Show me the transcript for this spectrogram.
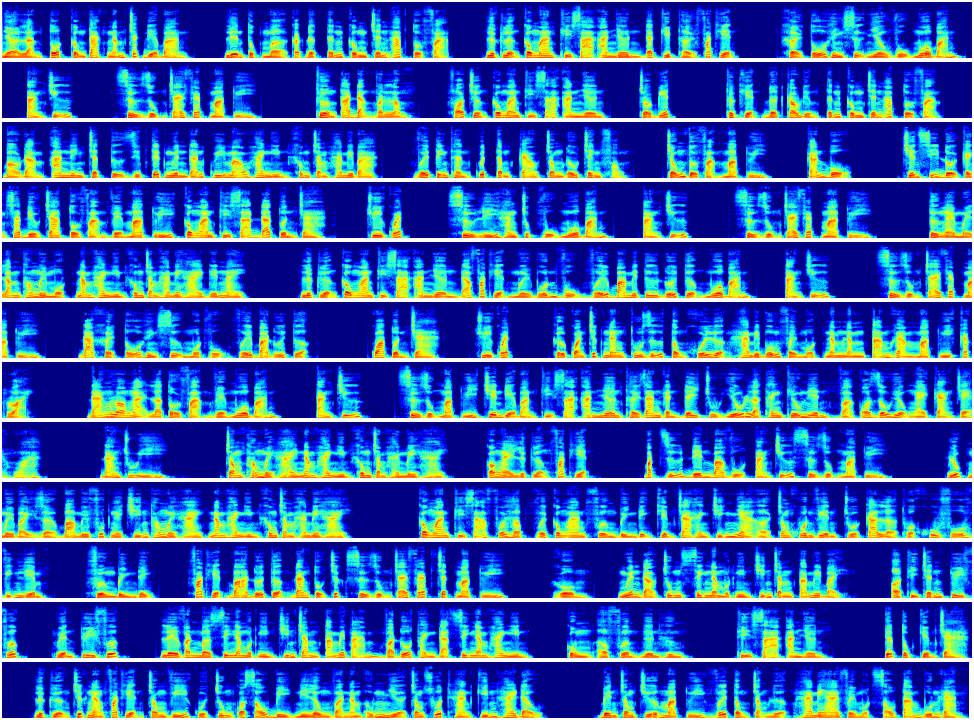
Nhờ làm tốt công tác nắm chắc địa bàn, liên tục mở các đợt tấn công chấn áp tội phạm, lực lượng công an thị xã An Nhơn đã kịp thời phát hiện, khởi tố hình sự nhiều vụ mua bán, tàng trữ, sử dụng trái phép ma túy. Thường tá Đặng Văn Long, Phó trưởng Công an thị xã An Nhơn, cho biết, thực hiện đợt cao điểm tấn công chấn áp tội phạm, bảo đảm an ninh trật tự dịp Tết Nguyên đán Quý Mão 2023 với tinh thần quyết tâm cao trong đấu tranh phòng chống tội phạm ma túy, cán bộ, chiến sĩ đội cảnh sát điều tra tội phạm về ma túy công an thị xã đã tuần tra, truy quét, xử lý hàng chục vụ mua bán, tàng trữ, sử dụng trái phép ma túy. Từ ngày 15 tháng 11 năm 2022 đến nay, lực lượng công an thị xã An Nhơn đã phát hiện 14 vụ với 34 đối tượng mua bán, tàng trữ, sử dụng trái phép ma túy, đã khởi tố hình sự một vụ với ba đối tượng. Qua tuần tra, truy quét, cơ quan chức năng thu giữ tổng khối lượng 24,1558 gam ma túy các loại. Đáng lo ngại là tội phạm về mua bán, tàng trữ, sử dụng ma túy trên địa bàn thị xã An Nhơn thời gian gần đây chủ yếu là thanh thiếu niên và có dấu hiệu ngày càng trẻ hóa. Đáng chú ý, trong tháng 12 năm 2022, có ngày lực lượng phát hiện, bắt giữ đến 3 vụ tàng trữ sử dụng ma túy. Lúc 17 giờ 30 phút ngày 9 tháng 12 năm 2022, Công an thị xã phối hợp với Công an phường Bình Định kiểm tra hành chính nhà ở trong khuôn viên chùa Ca Lở thuộc khu phố Vĩnh Liêm, phường Bình Định, phát hiện ba đối tượng đang tổ chức sử dụng trái phép chất ma túy, gồm Nguyễn Đào Trung sinh năm 1987, ở thị trấn Tuy Phước, huyện Tuy Phước, Lê Văn Mờ sinh năm 1988 và Đỗ Thành Đạt sinh năm 2000, cùng ở phường Nhơn Hưng, thị xã An Nhơn. Tiếp tục kiểm tra, lực lượng chức năng phát hiện trong ví của Trung có 6 bì ni lông và 5 ống nhựa trong suốt hàn kín hai đầu. Bên trong chứa ma túy với tổng trọng lượng 22,1684 gram.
